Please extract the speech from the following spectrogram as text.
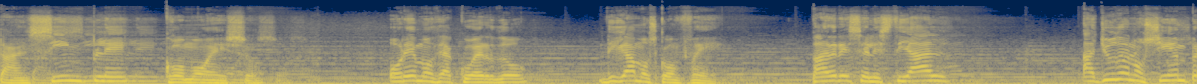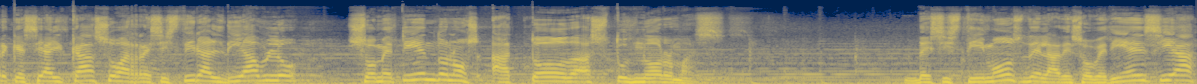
tan simple como eso. Oremos de acuerdo, digamos con fe. Padre Celestial, ayúdanos siempre que sea el caso a resistir al diablo sometiéndonos a todas tus normas Desistimos de la desobediencia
